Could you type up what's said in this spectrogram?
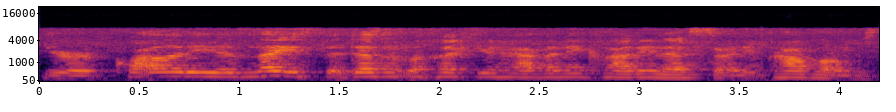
your quality is nice. It doesn't look like you have any cloudiness or any problems.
